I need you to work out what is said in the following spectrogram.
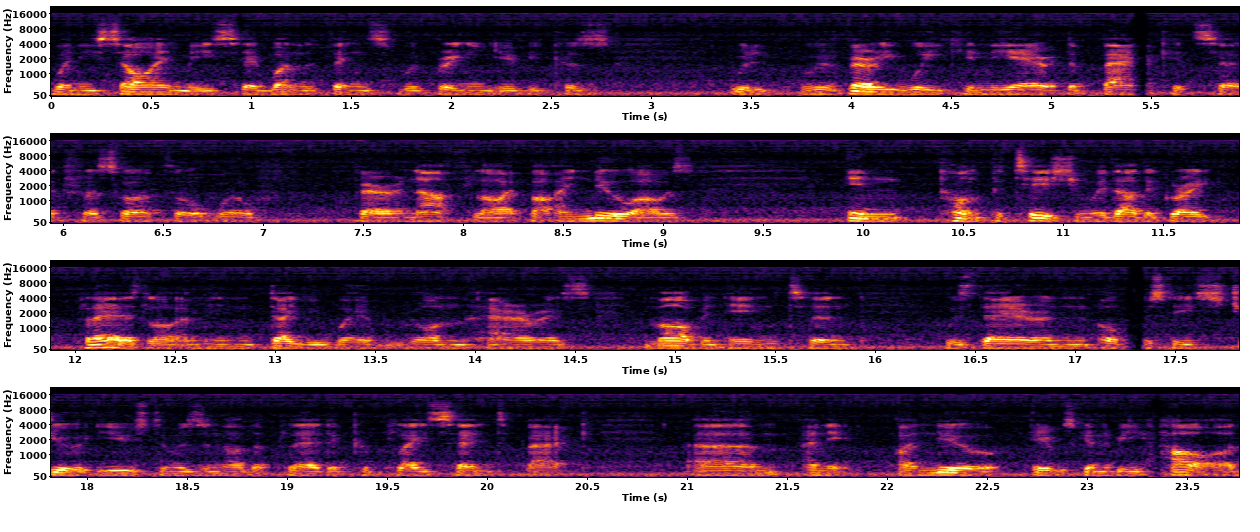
when he signed me, said one of the things we're bringing you because we're, we're very weak in the air at the back, etc. So I thought, well, fair enough. Like, but I knew I was in competition with other great players. Like, I mean, David Webb, Ron Harris, Marvin Hinton was there, and obviously Stewart Houston was another player that could play centre back. Um, and it, I knew it was going to be hard,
